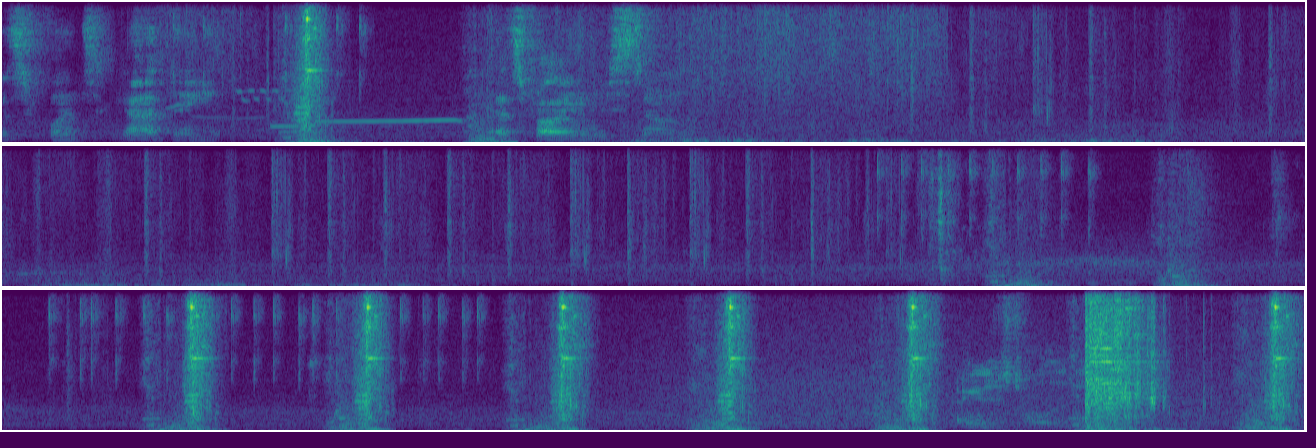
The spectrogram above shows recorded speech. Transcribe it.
That's flint. God dang it. That's probably gonna be stone. I can just hold it.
